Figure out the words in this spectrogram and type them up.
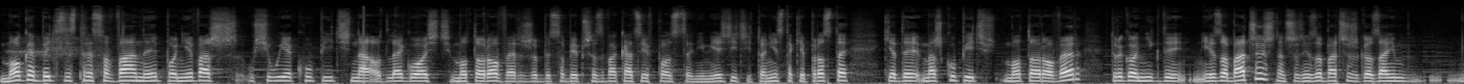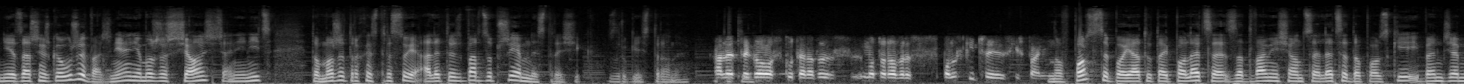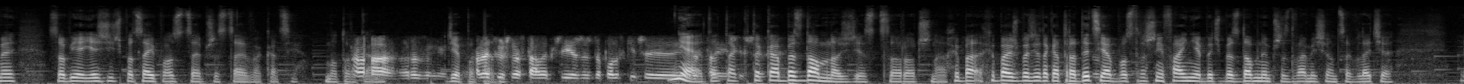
Mogę być zestresowany, ponieważ usiłuję kupić na odległość motorower, żeby sobie przez wakacje w Polsce nim jeździć i to nie jest takie proste, kiedy masz kupić motorower, którego nigdy nie zobaczysz, znaczy nie zobaczysz go zanim nie zaczniesz go używać, nie? Nie możesz siąść ani nic, to może trochę stresuje, ale to jest bardzo przyjemny stresik z drugiej strony. Ale Taki- tego skutera to jest motorower z Polski czy z Hiszpanii? No w Polsce, bo ja tutaj polecę za dwa miesiące, lecę do Polski i będziemy sobie jeździć po całej Polsce przez całe wakacje motorkami. A, rozumiem. Gdzie Ale ty już na stałe przyjeżdżasz do Polski, czy Nie, to tak, jeszcze? taka bezdomność jest coroczna. Chyba, chyba już będzie taka tradycja, bo strasznie fajnie być bezdomnym przez dwa miesiące w lecie,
